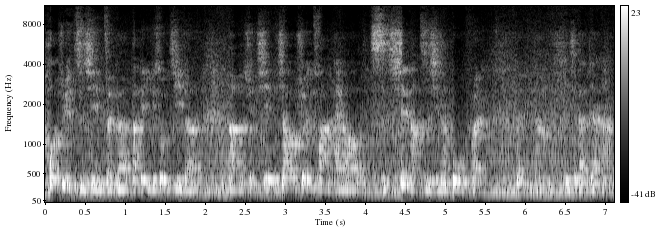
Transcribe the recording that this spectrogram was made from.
后续执行整个大地艺术季的呃行销宣传，还有实现场执行的部分。对，谢谢大家。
